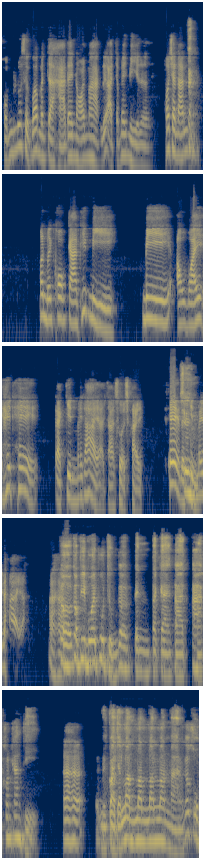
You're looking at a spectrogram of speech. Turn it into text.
ผมรู้สึกว่ามันจะหาได้น้อยมาก หรืออาจจะไม่มีเลย เพราะฉะนั้นมันเหมือนโครงการที่มีมีเอาไว้ให้เท่ แต่กินไม่ได้อะอาจารย์สุรชัย เท่แต่กินไม่ได้อะอ่าฮะก็ก็พี่บวยพูดถึงก็เป็นตะแกรงตาตาค่อนข้างถี่อ่าฮะเห มือนกว่าจะล่อนล่อนล่อนล่อนมามันก็คง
